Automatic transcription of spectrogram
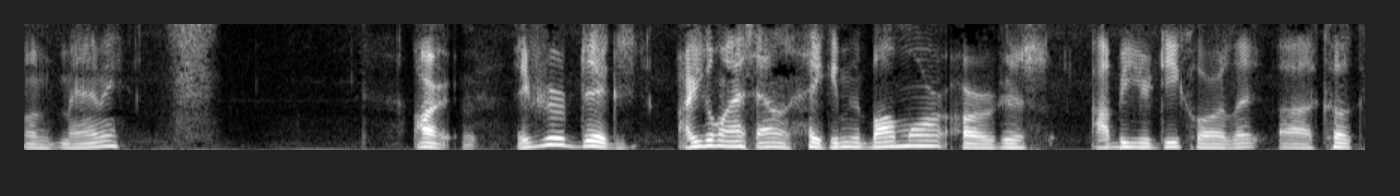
on Miami. All right, if you're Diggs, are you gonna ask Allen, "Hey, give me the ball more," or just I'll be your decoy, let uh, Cook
